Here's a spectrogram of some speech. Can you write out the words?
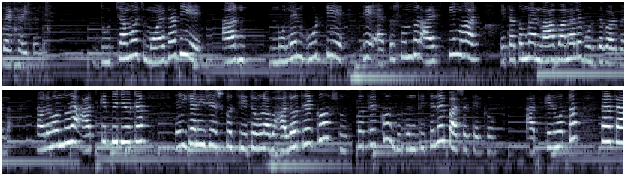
দেখাই তাহলে। দু চামচ ময়দা দিয়ে আর নলেন গুড় দিয়ে যে এত সুন্দর আইসক্রিম হয়, এটা তোমরা না বানালে বুঝতে পারবে না। তাহলে বন্ধুরা, আজকের ভিডিওটা এইখানেই শেষ করছি। তোমরা ভালো থেকো, সুস্থ থেকো, দুদিন কিচেনের পাশে থেকো। আজকের মতো, টাটা!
